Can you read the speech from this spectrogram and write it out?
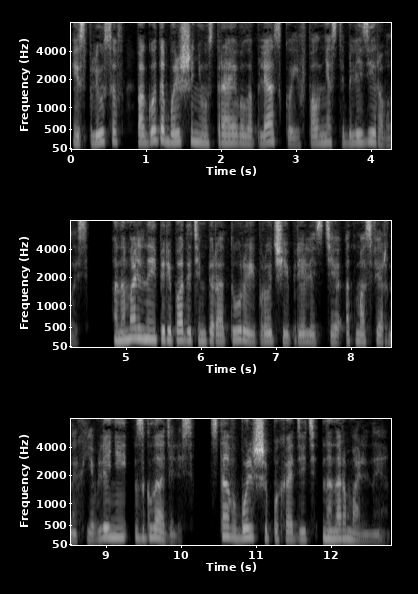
Из плюсов погода больше не устраивала пляску и вполне стабилизировалась. Аномальные перепады температуры и прочие прелести атмосферных явлений сгладились. став больше походить на нормальные.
